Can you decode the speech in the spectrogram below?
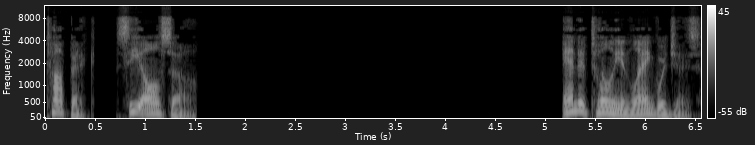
Topic. See also Anatolian languages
